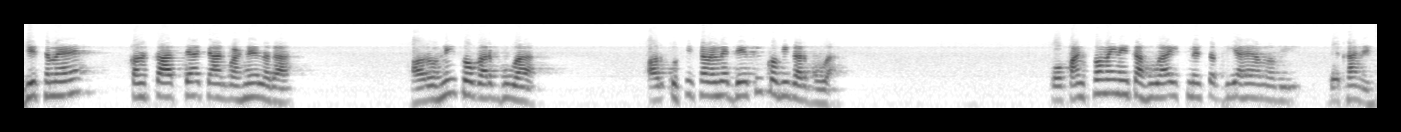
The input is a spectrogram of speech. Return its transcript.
जिस समय कंस का अत्याचार बढ़ने लगा और उन्हीं को गर्भ हुआ और उसी समय में देवी को भी गर्भ हुआ। वो पाँच सौ महीने का हुआ, इसमें सब दिया है, हम अभी देखा नहीं,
